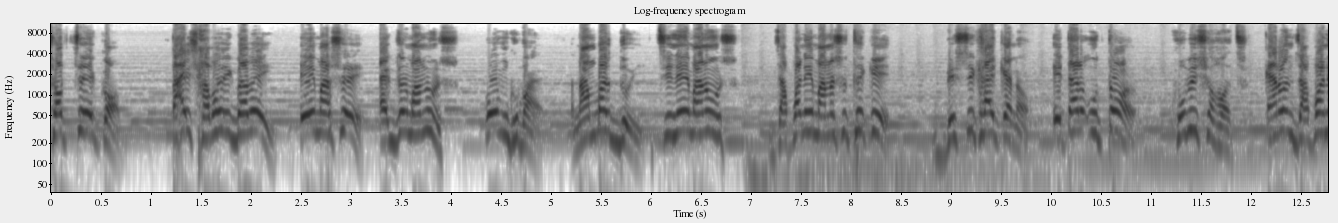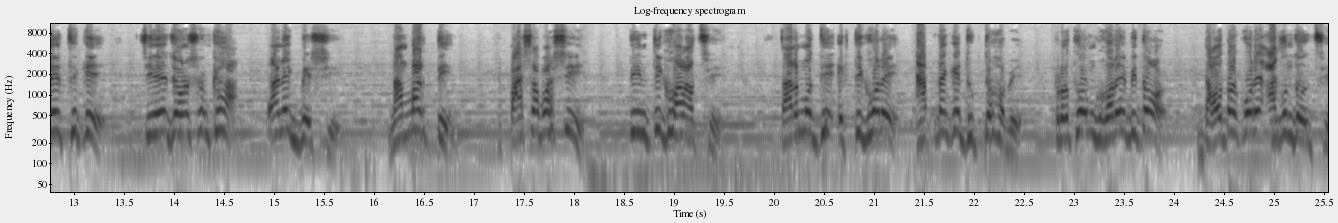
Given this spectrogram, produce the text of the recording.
সবচেয়ে কম। তাই স্বাভাবিকভাবেই এই মাসে একজন মানুষ কম ঘুমায়। নাম্বার দুই চীনের মানুষ জাপানি মানুষের থেকে বেশি খায় কেন? এটার উত্তর খুবই সহজ, কারণ জাপানের থেকে চীনের জনসংখ্যা অনেক বেশি। নাম্বার তিন, পাশাপাশি তিনটি ঘর আছে। তার মধ্যে একটি ঘরে আপনাকে ঢুকতে হবে। প্রথম ঘরের ভিতর দাওদা করে আগুন জ্বলছে।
